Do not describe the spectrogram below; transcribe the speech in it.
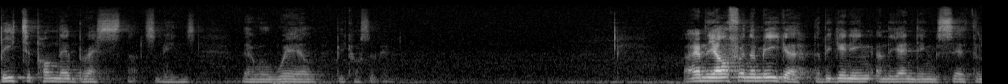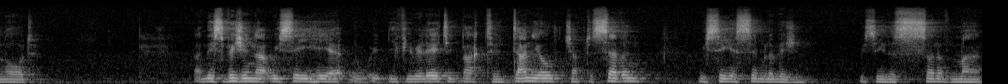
beat upon their breasts, that means they will wail because of him. I am the Alpha and the Omega, the beginning and the ending, saith the Lord. And this vision that we see here, if you relate it back to Daniel chapter 7, we see a similar vision. We see the Son of Man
